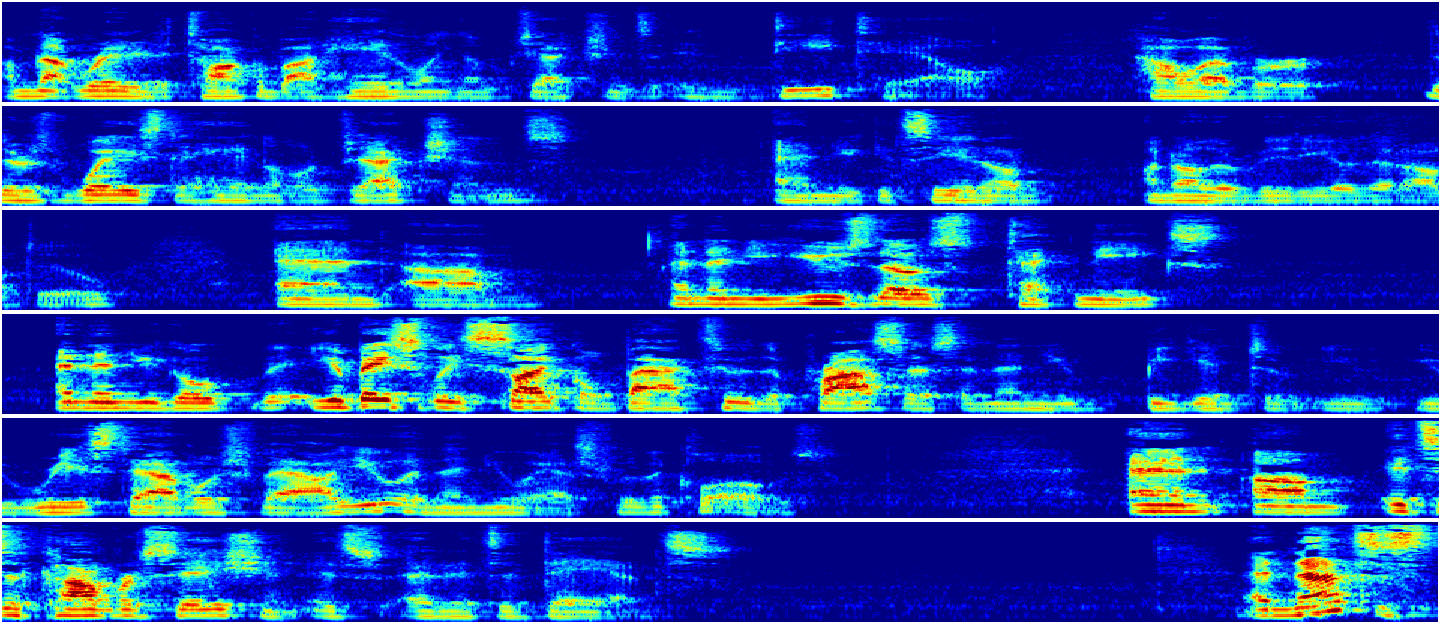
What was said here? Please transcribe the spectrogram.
i'm not ready to talk about handling objections in detail. However there's ways to handle objections and you can see it on another video that i'll do. And um, and then you use those techniques and then you go you basically cycle back through the process and then you begin to you, you reestablish value and then you ask for the close. And um, it's a conversation. It's and it's a dance. And that's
